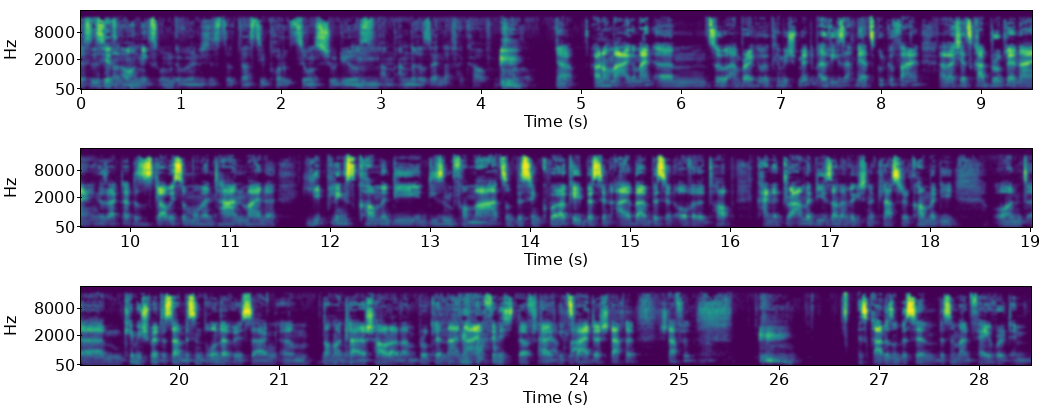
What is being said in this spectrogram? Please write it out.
Das ist jetzt auch nichts Ungewöhnliches, dass- die Produktionsstudios an andere Sender verkaufen. Also, Ja, aber nochmal allgemein ähm, zu Unbreakable Kimmy Schmidt. Also wie gesagt, mir hat's gut gefallen, aber ich jetzt gerade Brooklyn Nine gesagt habe, das ist glaube ich so momentan meine Lieblingscomedy in diesem Format, so ein bisschen quirky, ein bisschen albern, ein bisschen over the top, keine Dramedy, sondern wirklich eine klassische Comedy. Und ähm, Kimmy Schmidt ist da ein bisschen drunter, würde ich sagen. Ähm, nochmal ein kleiner Shoutout an Brooklyn Nine Nine, finde ich, läuft gerade die zweite Staffel. Staffel. Ist gerade so ein bisschen, ein bisschen mein Favorite in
